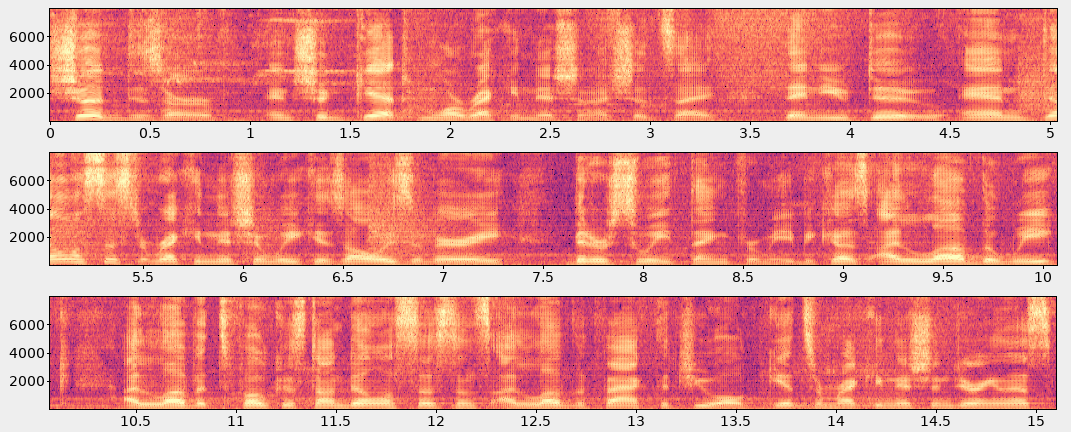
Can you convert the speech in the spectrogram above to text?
should deserve and should get more recognition, I should say, than you do. And Dental Assistant Recognition Week is always a very bittersweet thing for me because I love the week. I love it's focused on dental assistants. I love the fact that you all get some recognition during this.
